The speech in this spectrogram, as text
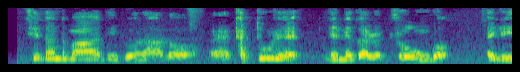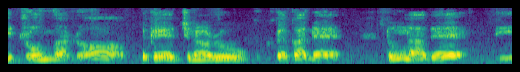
။စစ်တမ်းသမားတွေပြောတာတော့အဲထပ်တူးတဲ့လက်နက်ကတော့ drone ပေါ့အဲ့ဒီ drone ကတော့တကယ်ကျွန်တော်တို့ဘက်ကလည်းတုံးလာတဲ့ဒီ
